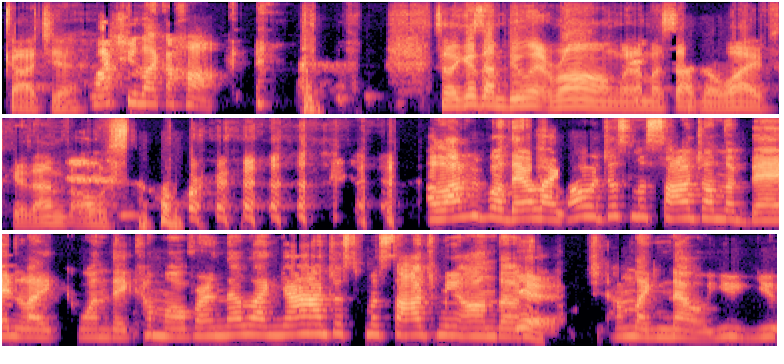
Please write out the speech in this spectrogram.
Gotcha. watch you like a hawk. So I guess I'm doing it wrong when I massage my wife because I'm always sore. A lot of people they're like, oh, just massage on the bed. Like when they come over and they're like, yeah, just massage me on the. yeah. couch." I'm like, no, you you.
